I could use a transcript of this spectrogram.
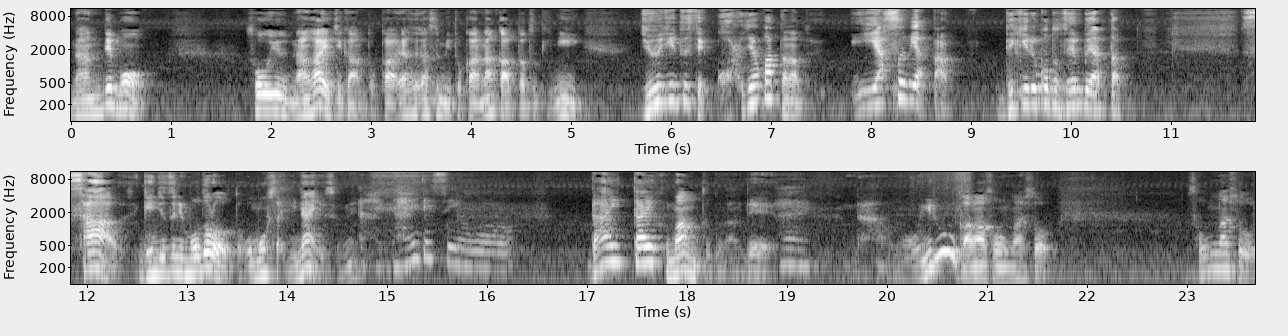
何でもそういう長い時間とかや休みとか何かあった時に充実してこれでよかったなっていい休みやった。できること全部やった。さあ現実に戻ろうと思う人はいないですよね。あないですよ。大体不満足なんではいいるんかなそんな人。そんな人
